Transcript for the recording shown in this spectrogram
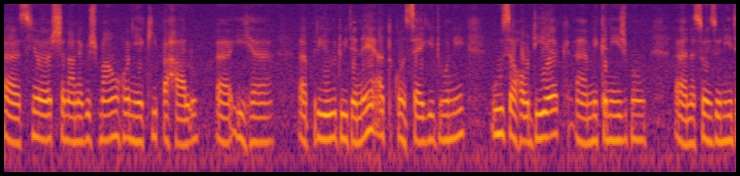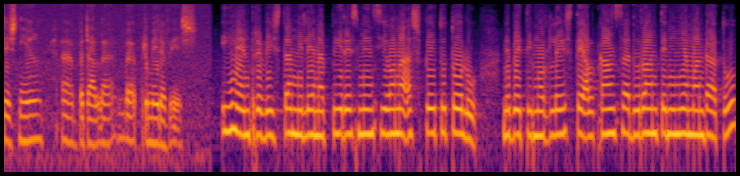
uh, senhor Xanana Guzmão, honi equipa halo uh, e uh, período idane at consegue duni usa o dia uh, mecanismo uh, Nações Unidas nian uh, badala primeira vez. Em entrevista, Milena Pires menciona aspecto tolo. Nebe Timor-Leste alcança durante seu mandato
